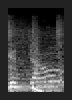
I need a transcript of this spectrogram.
Get down.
